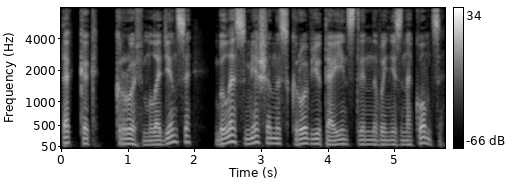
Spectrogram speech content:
так как кровь младенца была смешана с кровью таинственного незнакомца.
